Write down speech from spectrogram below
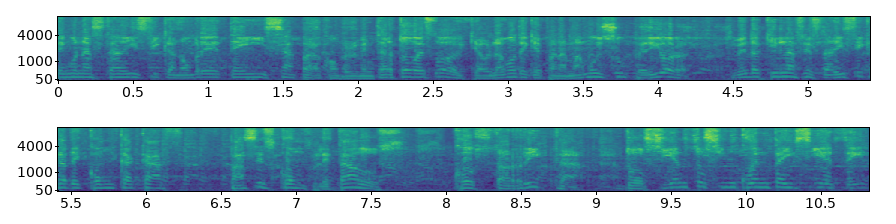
Tengo una estadística a nombre de Teiza para complementar todo esto del que hablamos de que Panamá muy superior. Viendo aquí en las estadísticas de CONCACAF, pases completados. Costa Rica 257,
